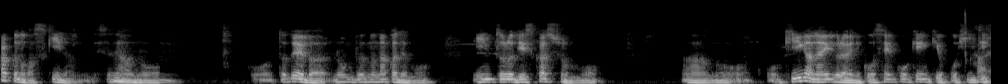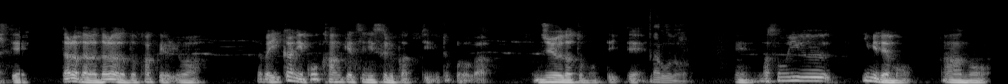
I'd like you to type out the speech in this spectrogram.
書くのが好きなんですね。あの、うんこう例えば論文の中でも、イントロディスカッションも、あの、こうキリがないぐらいにこう先行研究をこう引いてきて、だらだらだらだらと書くよりは、やっぱりいかにこう簡潔にするかっていうところが重要だと思っていて、なるほど。ええまあ、そういう意味でも、あの、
